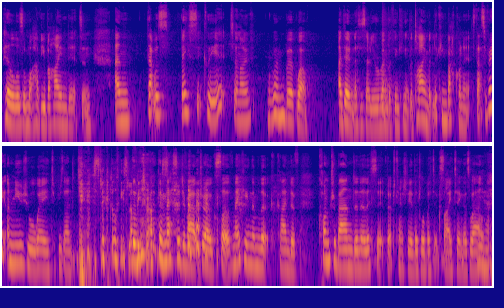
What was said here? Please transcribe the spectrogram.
pills and what have you behind it, and and that was basically it. And I remember, well, I don't necessarily remember thinking at the time, but looking back on it, that's a very unusual way to present. Yes, look at all these lovely the, drugs. The message about drugs, sort of making them look kind of contraband and illicit, but potentially a little bit exciting as well, yes.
